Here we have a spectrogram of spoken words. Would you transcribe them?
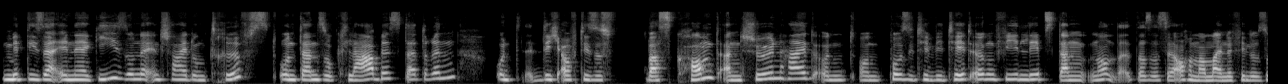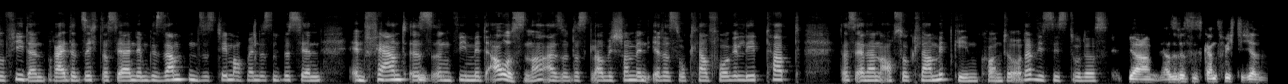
mit dieser Energie so eine Entscheidung triffst und dann so klar bist da drin und dich auf dieses was kommt an Schönheit und, und Positivität irgendwie lebst, dann, ne, das ist ja auch immer meine Philosophie, dann breitet sich das ja in dem gesamten System, auch wenn das ein bisschen entfernt ist, irgendwie mit aus. Ne? Also das glaube ich schon, wenn ihr das so klar vorgelebt habt, dass er dann auch so klar mitgehen konnte, oder? Wie siehst du das? Ja, also das ist ganz wichtig. Also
